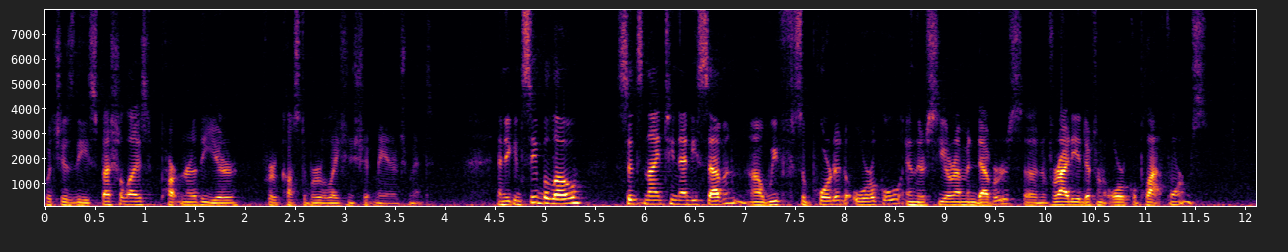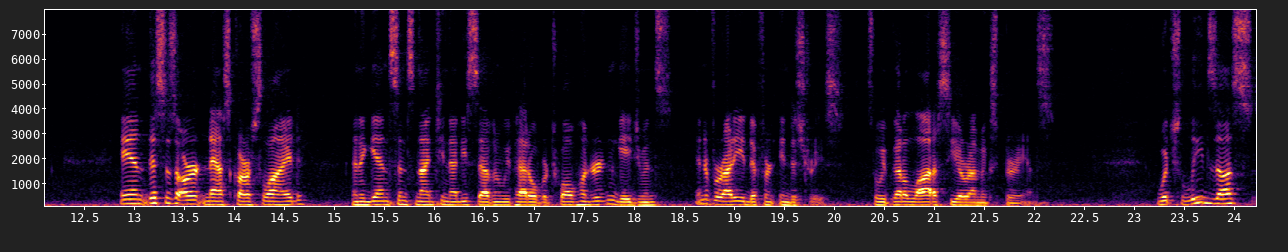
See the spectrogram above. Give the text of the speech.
which is the Specialized Partner of the Year for Customer Relationship Management. And you can see below, since 1997, uh, we've supported Oracle in their CRM endeavors on a variety of different Oracle platforms. And this is our NASCAR slide. And again, since 1997, we've had over 1,200 engagements in a variety of different industries. So we've got a lot of CRM experience. Which leads us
